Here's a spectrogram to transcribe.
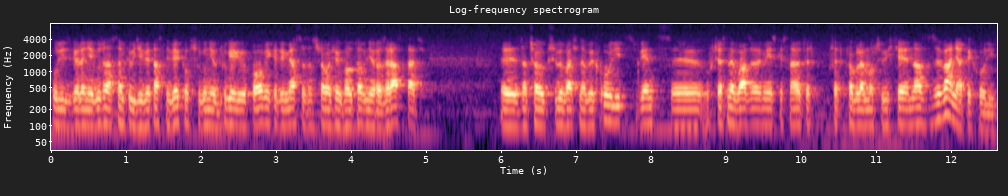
ulic w Jeleniej Górze nastąpił w XIX wieku, szczególnie w drugiej połowie, kiedy miasto zaczęło się gwałtownie rozrastać, zaczęły przybywać nowych ulic, więc y, ówczesne władze miejskie stanęły też przed problemem oczywiście nazywania tych ulic.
